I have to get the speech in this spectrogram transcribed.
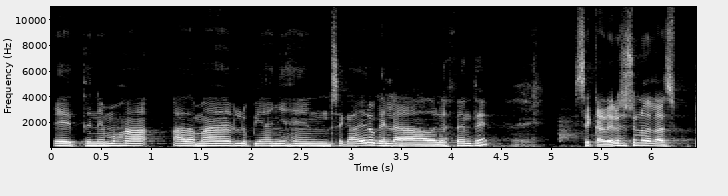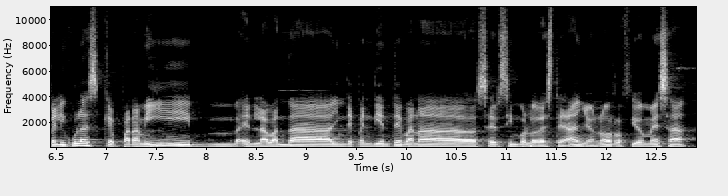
Eh, tenemos a Adamar Lupiáñez en Secadero, que es la adolescente. Secaderos es una de las películas que para mí mm, en la banda independiente van a ser símbolo de este año, ¿no? Rocío Mesa.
